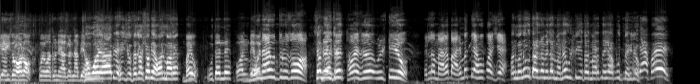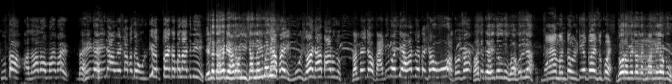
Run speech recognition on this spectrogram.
બેહી જો હળો. કોઈ વાંધો નહીં આગળ ના જો બેહો હોય આ બેહી જો સજો જો શું બેહવાનું મારે? ભાઈ ઉતર ને. ઓલ બેહો હું ના ઉતરું જો. શેમ નહીં ઉતરે? થાય છે ઉલટીઓ. એટલે મારે બારેમાં જ બેહવું પડશે. અને મને ઉતાર રમેલાલ મને ઉલટી થાય મારે નહીં આપવું જ નહીં લ્યો અલ્યા ભાઈ તું તો અલાલો માય ભાઈ દહી દહી ના આવ એટલા બધા ઉલટીઓ જ થાય કબલ આદમી એટલે તારે બેહારવાનો વિચાર નહીં મને? ભાઈ હું જો ના પાડું છું? ગમે તો ગાડીમાં જ બેહવાનું તો કશો હું હતો છે? હા તો બેહી દઉં છું વાઘો રે ના મને તો ઉલટીઓ થાય છે કોઈ. જો રમેલાલ નખમાર નહીં આપું.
